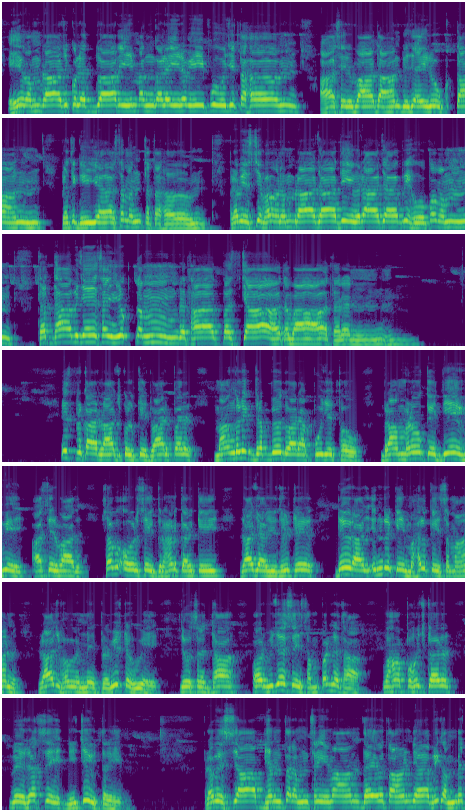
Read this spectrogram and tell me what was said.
एवं राजकुलद्वारे मंगलैरभि पूजि आशीर्वादान विजयरुक्तान प्रतिगृह्य समत प्रवेश भवन राजा देवराज गृहोपम। श्रद्धा विजय संयुक्त रथा पश्चातवातरन इस प्रकार राजकुल के द्वार पर मांगलिक द्रव्यों द्वारा पूजित हो ब्राह्मणों के दिए हुए आशीर्वाद सब ओर से ग्रहण करके राजा युधिष्ठिर देवराज इंद्र के महल के समान राजभवन में प्रविष्ट हुए। जो श्रद्धा और विजय से संपन्न था, वहाँ पहुंचकर वे रथ से नीचे उतरे। प्रवेश्याभ्यंतरम श्रीमान दैवतान्यभिगम्य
